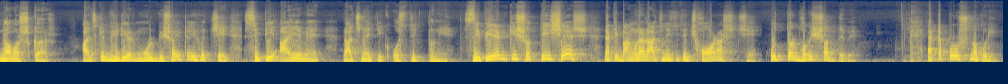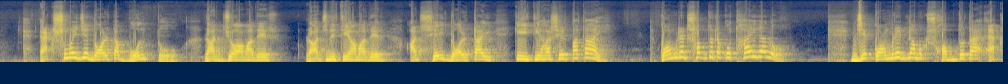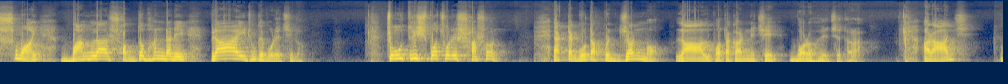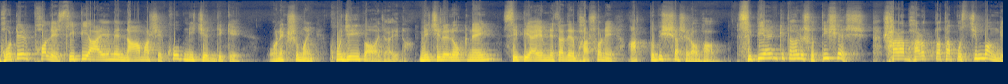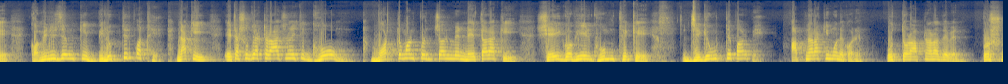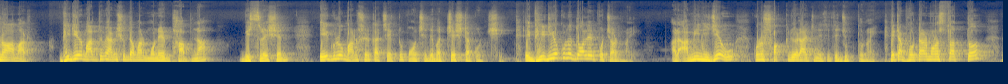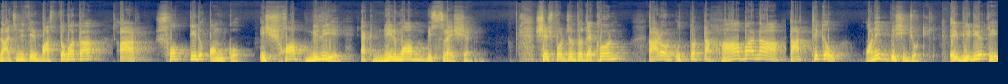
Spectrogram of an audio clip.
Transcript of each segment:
নমস্কার। আজকের ভিডিওর মূল বিষয়টাই হচ্ছে সিপিআইএমের রাজনৈতিক অস্তিত্ব নিয়ে। সিপিএম কি সত্যিই শেষ, নাকি বাংলা রাজনীতিতে ঝড় আসছে? উত্তর ভবিষ্যৎ দেবে। একটা প্রশ্ন করি, একসময় যে দলটা বলতো, রাজ্য আমাদের, রাজনীতি আমাদের, আজ সেই দলটাই কি ইতিহাসের পাতায়? কমরেড শব্দটা কোথায় গেল? যে কমরেড নামক শব্দটা একসময় বাংলার শব্দভাণ্ডারে প্রায় ঢুকে পড়েছিল। চৌত্রিশ বছরের শাসন, একটা গোটা প্রজন্ম লাল পতাকার নিচে বড় হয়েছে তারা। আর আজ ভোটের ফলে সিপিআইএম এর নাম আসে খুব নিচের দিকে, অনেক সময় খুঁজেই পাওয়া যায় না। মিছিলে লোক নেই, সিপিআইএম নেতাদের ভাষণে আত্মবিশ্বাসের অভাব। সিপিআইএম কি তাহলে সত্যিই শেষ? সারা ভারত তথা পশ্চিমবঙ্গে কমিউনিজম কি বিলুপ্তির পথে? নাকি এটা শুধু একটা রাজনৈতিক ঘুম? বর্তমান প্রজন্মের নেতারা কি সেই গভীর ঘুম থেকে জেগে উঠতে পারবে? আপনারা কি মনে করেন? উত্তর আপনারা দেবেন। প্রশ্ন আমার। ভিডিওর মাধ্যমে আমি শুধু আমার মনের ভাবনা, বিশ্লেষণ, এগুলো মানুষের কাছে একটু পৌঁছে দেবার চেষ্টা করছি। এই ভিডিও কোনো দলের প্রচার নয়। আর আমি নিজেও কোনো সক্রিয় রাজনীতিতে যুক্ত নই। এটা ভোটার মনস্তত্ত্ব রাজনীতির বাস্তবতা আর শক্তির অঙ্ক। এই সব মিলিয়ে এক নির্মম বিশ্লেষণ। শেষ পর্যন্ত দেখুন, কারণ উত্তরটা হাঁ বা না তার থেকেও অনেক বেশি জটিল। এই ভিডিওতে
